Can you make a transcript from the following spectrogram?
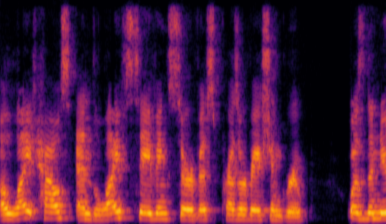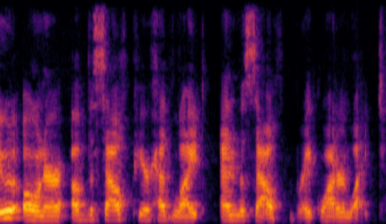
a lighthouse and life saving service preservation group, was the new owner of the South Pierhead Light and the South Breakwater Light.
